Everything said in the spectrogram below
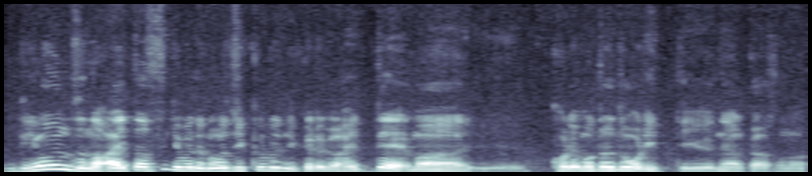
BEYOOOOONDS の空いた隙間でロージークロニクルが入って、まあ、これも手通りっていう、なんかその、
